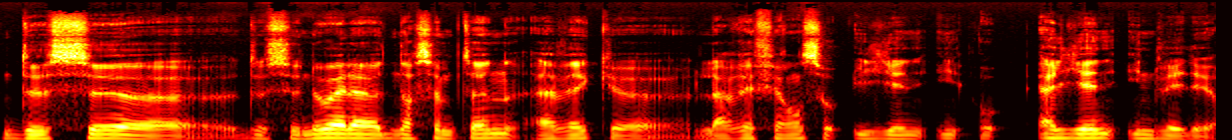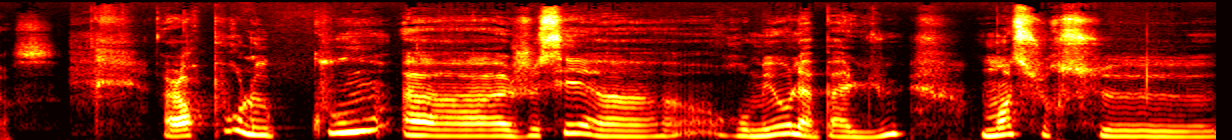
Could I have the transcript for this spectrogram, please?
de ce, euh, de ce Noël à Northampton avec la référence aux Alien, Alien, Invaders? Alors pour le coup, je sais, Roméo l'a pas lu. Moi sur ce...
